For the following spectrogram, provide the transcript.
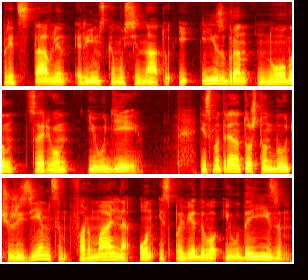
представлен римскому сенату и избран новым царем Иудеи. Несмотря на то, что он был чужеземцем, формально он исповедовал иудаизм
